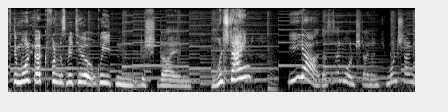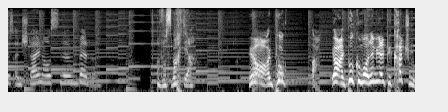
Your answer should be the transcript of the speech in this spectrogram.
Auf dem Mondberg gefundenes Meteoritengestein. Mondstein? Ja, das ist ein Mondstein. Ein Mondstein ist ein Stein aus einem Bett. Und was macht er? Ja, ein Pok Ach, ja, ein Pokémon, nämlich ein Pikachu.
